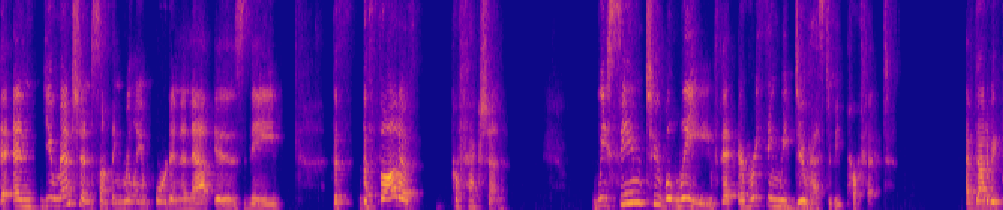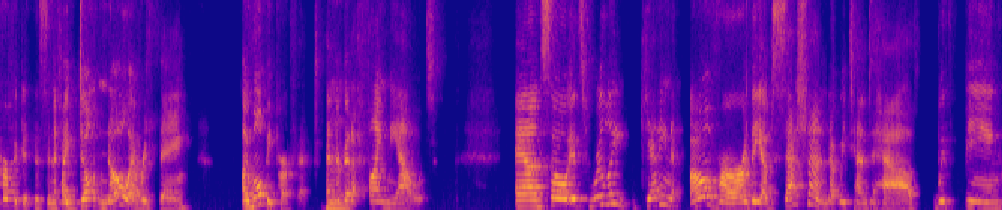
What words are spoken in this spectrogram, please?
And you mentioned something really important, and that is the the, the thought of perfection. we seem to believe that everything we do has to be perfect. I've got to be perfect at this. And if I don't know everything, I won't be perfect and mm. they're going to find me out. And so it's really getting over the obsession that we tend to have with being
